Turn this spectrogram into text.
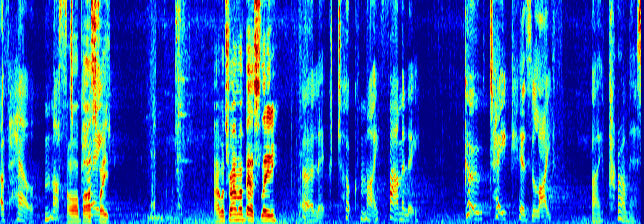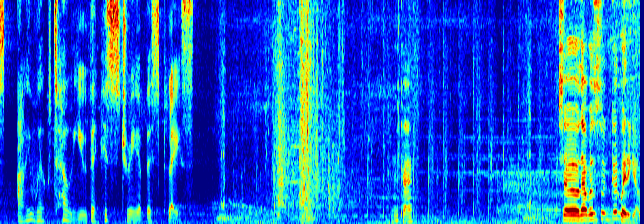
of hell, must Oh, boss pay. fight. I will try my best, lady. Erlik took my family. Go take his life. I promise I will tell you the history of this place. Okay. So that was a good way to go.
